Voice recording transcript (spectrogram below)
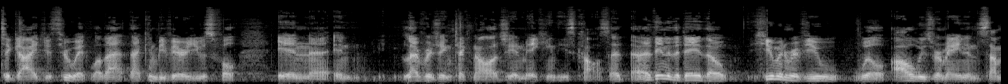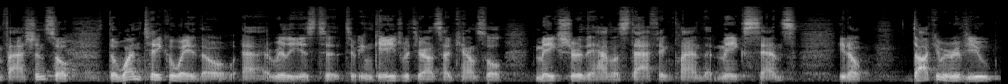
to guide you through it, well, that that can be very useful in uh, in leveraging technology and making these calls. At, at, the end of the day, though, human review will always remain in some fashion. So the one takeaway, though, uh, really is to, to engage with your outside counsel, make sure they have a staffing plan that makes sense. You know, document review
